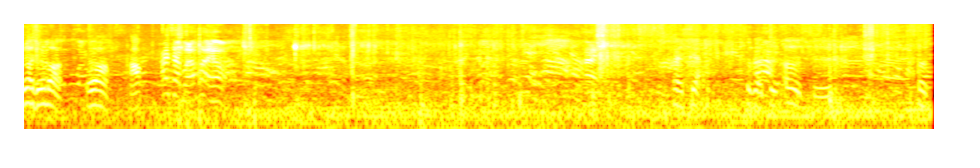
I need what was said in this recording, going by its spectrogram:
我拿几份嘛？哇！好，海菜不能卖哦。哎，看一下，这个是二十，二十。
